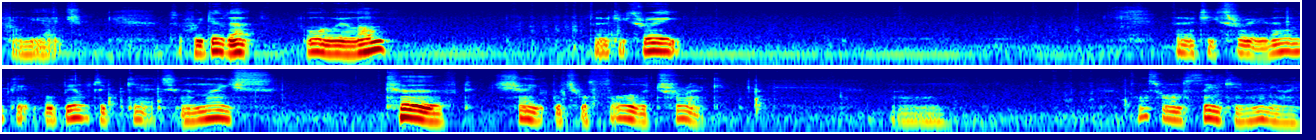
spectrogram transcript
from the edge. So if we do that all the way along 33 33 then we'll be able to get a nice curved shape which will follow the track. Um, that's what I'm thinking anyway.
